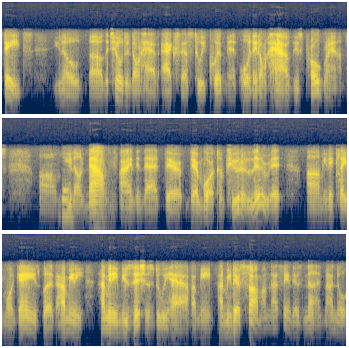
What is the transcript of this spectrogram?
states, you know, uh the children don't have access to equipment or they don't have these programs. Um, Yeah. you know, now I'm finding that they're they're more computer literate. Um, I mean, they play more games, but how many how many musicians do we have? I mean, I mean, there's some. I'm not saying there's none, but I know,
